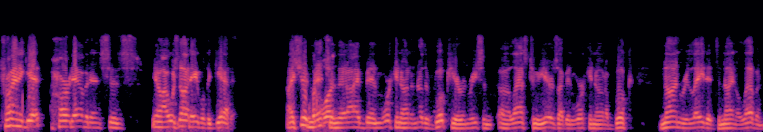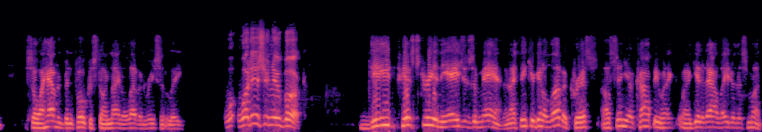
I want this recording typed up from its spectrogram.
trying to get hard evidence is you know, I was not able to get it. I should mention that I've been working on another book here in recent uh, last two years. I've been working on a book non-related to 9/11, so I haven't been focused on 9/11 recently. What is your new book? Deep History in the Ages of Man, and I think you're going to love it, Chris. I'll send you a copy when I, when I get it out later this month.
